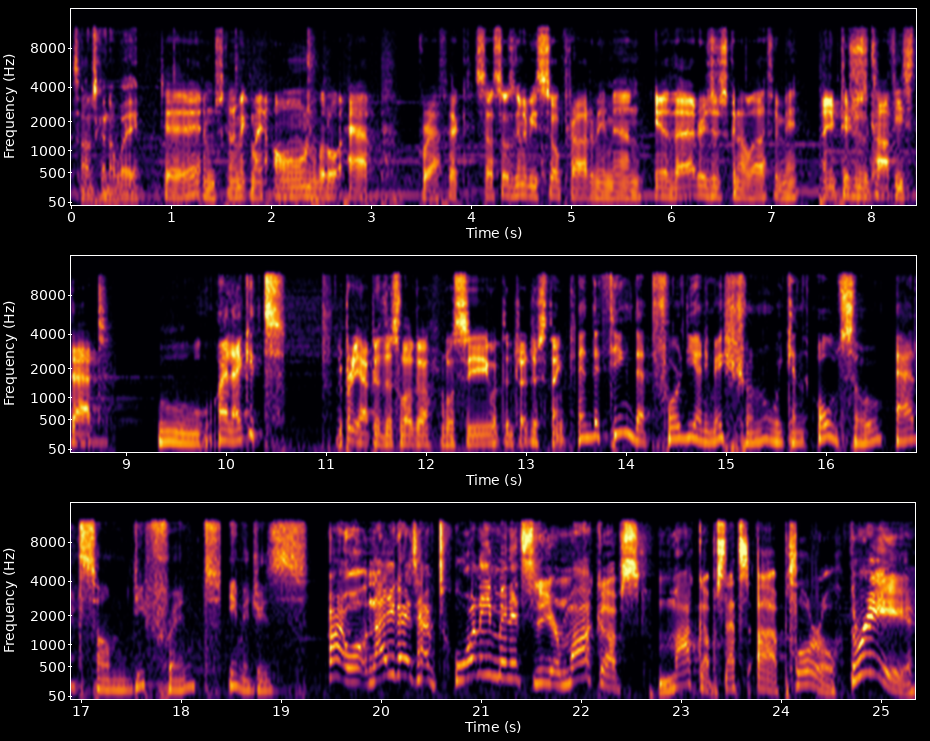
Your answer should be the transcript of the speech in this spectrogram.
so I'm just gonna wait. Okay, I'm just gonna make my own little app graphic. Cecil's gonna be so proud of me, man. Either that or he's just gonna laugh at me. I need pictures of coffee stat. Ooh, I like it. I'm pretty happy with this logo. We'll see what the judges think. And the thing that for the animation, we can also add some different images. All right, well, now you guys have 20 minutes to do your mock-ups. Mock-ups, that's uh, plural. Three,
